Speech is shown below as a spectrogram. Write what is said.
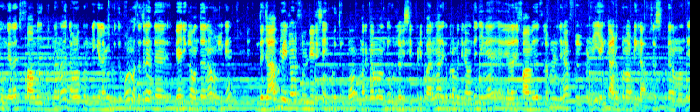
இவங்க ஏதாச்சும் ஃபார்ம் எதுவும் கொடுத்தாங்கன்னா டவுன்லோட் பண்ணி நீங்கள் எல்லாமே கொடுத்துருப்போம். மொத்தத்தில் இந்த பேஜுக்குள்ளே வந்ததுன்னா உங்களுக்கு இந்த ஜாப் ரிலேட்டடான ஃபுல் டீடைல்ஸ் நீங்கள் கொடுத்துருப்போம் மறக்காம வந்து உள்ள விசிட் பண்ணி பாருங்க. அதுக்கப்புறம் பார்த்தீங்கன்னா வந்து நீங்கள் ஏதாவது ஃபார்ம் எதாவது ஃபில் பண்ணிருந்தீங்கன்னா ஃபில் பண்ணி எங்கே அனுப்பணும் அப்படிங்கிற அப்சஸ் கூட நம்ம வந்து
